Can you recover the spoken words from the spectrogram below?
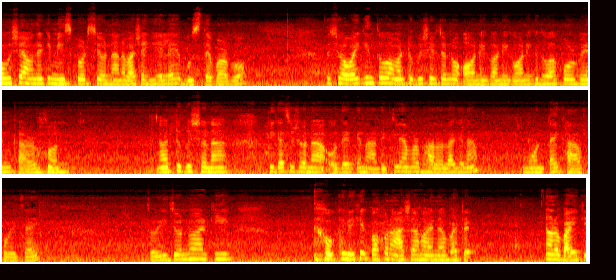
অবশ্যই আমাদেরকে মিস করছে, ওর নানা বাসায় গেলে বুঝতে পারব। তো সবাই কিন্তু আমার টুকুসের জন্য অনেক অনেক অনেক দোয়া করবেন, কারণ আমার টুকুস সোনা, পিকাচু সোনা, ওদেরকে না দেখলে আমার ভালো লাগে না। মনটাই খারাপ হয়ে যায়। তো এই জন্য আর কি ওকে রেখে কখনো আসা হয় না বাট আমরা বাইকে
